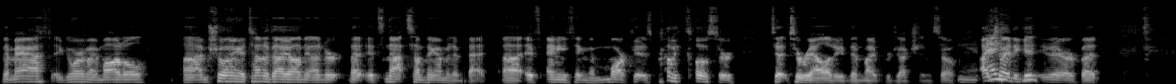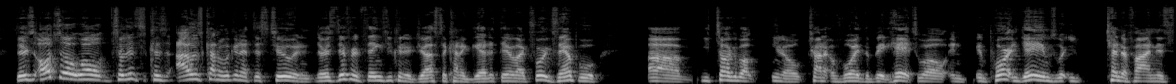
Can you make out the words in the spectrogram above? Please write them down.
the math, ignoring my model. Uh, I'm showing a ton of value on the under, but it's not something I'm going to bet. Uh, if anything, the market is probably closer to, to reality than my projection. So Yeah. I And tried to get you there, but There's also well, so this because I was kind of looking at this too, and there's different things you can adjust to kind of get it there. Like for example, um, you talk about you know trying to avoid the big hits. Well, in important games, what you tend to find is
